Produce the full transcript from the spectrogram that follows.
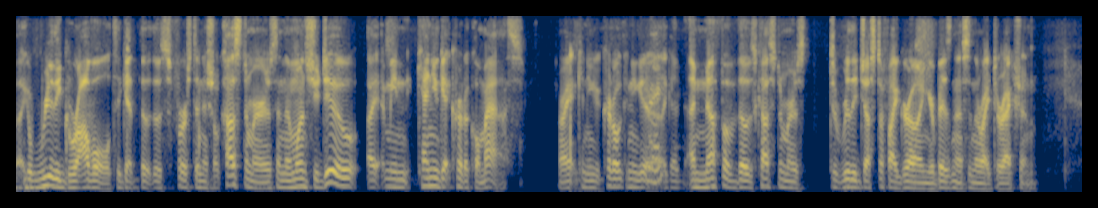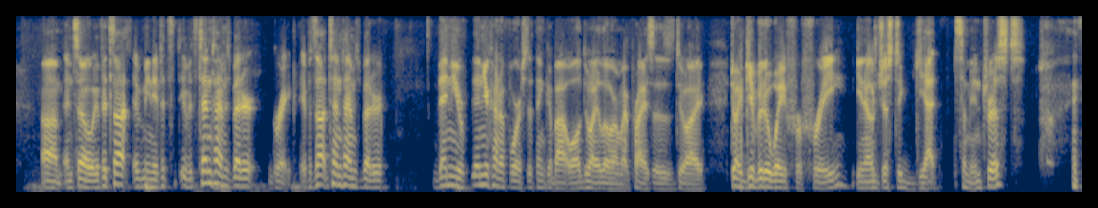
like really grovel to get the, those first initial customers. And then once you do I, I, mean can you get critical mass right? Can you get critical can you get right. like a, enough of those customers to really justify growing your business in the right direction? Um, and so if it's not i mean if it's if it's 10 times better great. If it's not 10 times better then you're then you're kind of forced to think about well do i lower my prices? Do i do i give it away for free you know just to get some interest?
